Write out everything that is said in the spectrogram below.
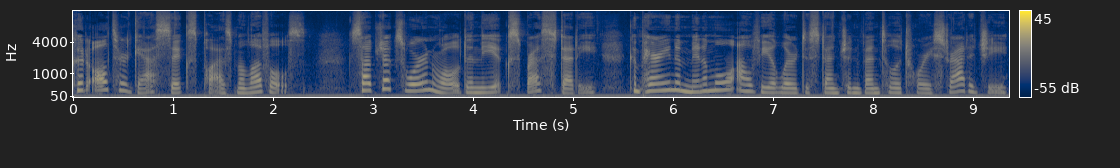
could alter gas 6 plasma levels. Subjects were enrolled in the EXPRESS study, comparing a minimal alveolar distension ventilatory strategy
